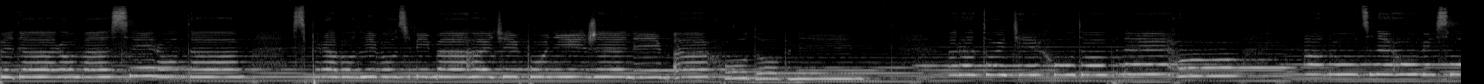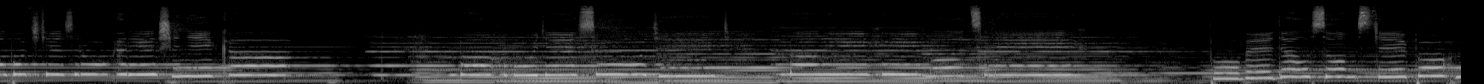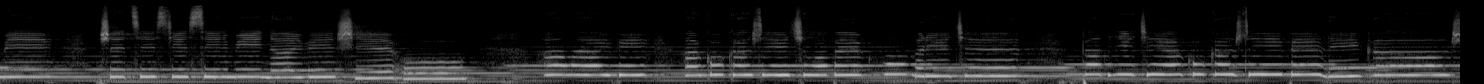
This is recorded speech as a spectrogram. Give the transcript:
bedárom a sirotám, spravodlivosť vymáhajte poníženým a chudobným. Ratujte chudobného a núdzneho vysloboďte z rúk hriešníka. Všetci ste synmi Najvyššieho. Ale aj vy, ako každý človek, umriete, padnete ako každý velikáš.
